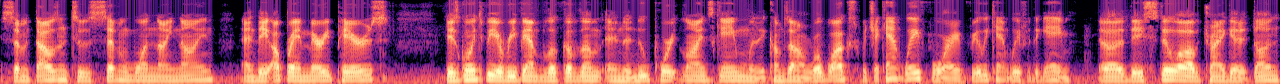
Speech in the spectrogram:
7000 to 7199, and they operate in merry pairs. There's going to be a revamped look of them in the Newport Lines game when it comes out on Roblox, which I can't wait for. I really can't wait for the game. Uh, they still are uh, trying to get it done.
